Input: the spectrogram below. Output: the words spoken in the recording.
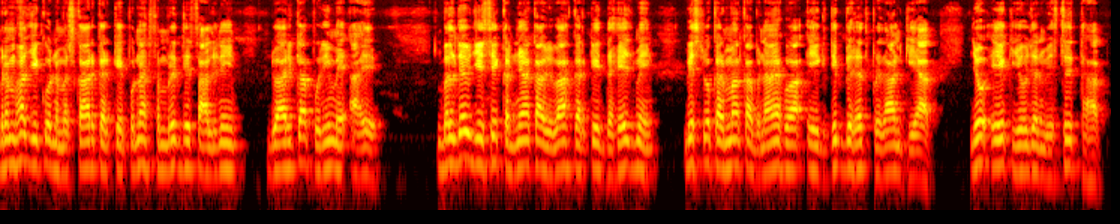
ब्रह्मा जी को नमस्कार करके पुनः समृद्धिशालिनी द्वारिकापुरी में आए। बलदेव जी से कन्या का विवाह करके दहेज में विश्वकर्मा का बनाया हुआ एक दिव्य रथ प्रदान किया, जो एक योजन विस्तृत था।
